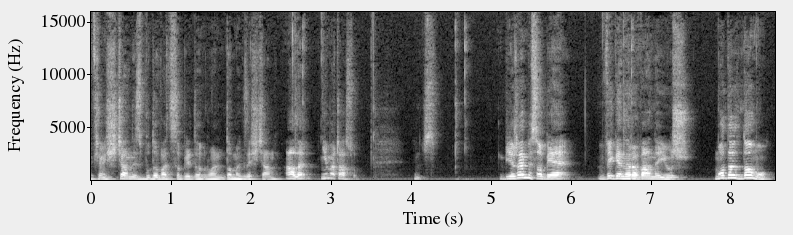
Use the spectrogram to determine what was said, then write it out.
Wziąć ściany, zbudować sobie do- domek ze ścian, ale nie ma czasu. Więc bierzemy sobie wygenerowany już model domu.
